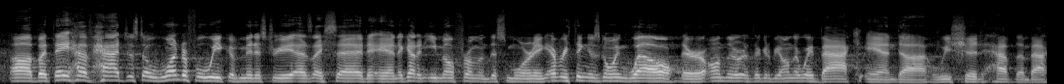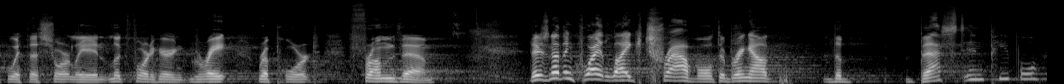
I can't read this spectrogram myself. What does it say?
Uh, but they have had just a wonderful week of ministry, as I said, and I got an email from them this morning. Everything is going well. They're, on they're going to be on their way back, and uh, we should have them back with us shortly and look forward to hearing great report from them. There's nothing quite like travel to bring out the best in people.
